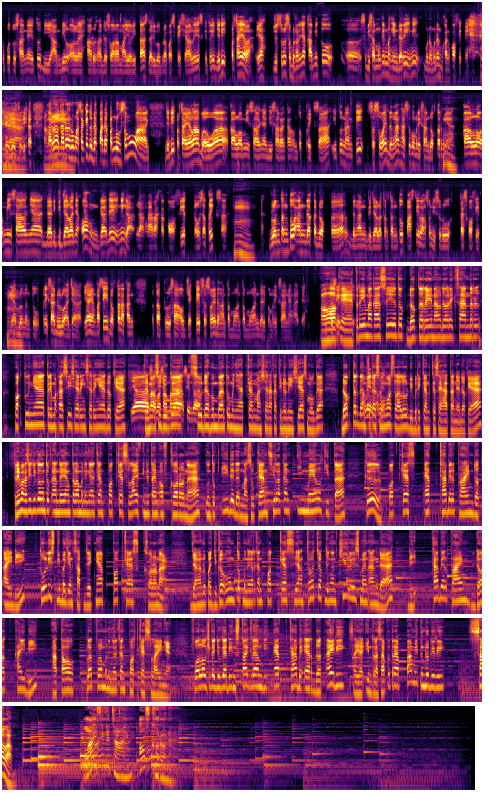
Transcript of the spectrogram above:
keputusannya itu diambil oleh harus ada suara mayoritas dari beberapa spesialis gitu ya. Jadi percayalah ya. Justru sebenarnya kami tuh eh, sebisa mungkin menghindari ini mudah-mudahan bukan COVID nih Ya, gitu ya. Karena amin. karena rumah sakit udah pada penuh semua. Jadi percayalah bahwa kalau misalnya disarankan untuk periksa itu nanti sesuai dengan hasil pemeriksaan dokternya. Hmm. Kalau misalnya dari gejalanya oh enggak deh ini enggak enggak ngarah ke COVID, nggak usah periksa. Hmm. Belum tentu Anda ke dokter dengan gejala tertentu pasti langsung disuruh tes COVID. Ya Hmm. belum tentu. Periksa dulu aja. Ya yang pasti dokter akan tetap berusaha objektif sesuai dengan temuan-temuan dari pemeriksaan yang ada. Itu Oke, sih. terima kasih untuk Dr. Reynaldo Alexander waktunya. Terima kasih sharing-sharingnya dok ya. Ya, Terima kasih sama-sama, juga Mas Indra. sudah membantu menyehatkan masyarakat Indonesia. Semoga dokter dan Amin, kita amin. semua selalu diberikan kesehatan ya dok ya. Terima kasih juga untuk Anda yang telah mendengarkan podcast Live in the Time of Corona. Untuk ide dan masukan silakan email kita ke podcast at kbrprime.id. Tulis di bagian subjeknya podcast Corona. Jangan lupa juga untuk mendengarkan podcast yang cocok dengan curious mind Anda di kbrprime.id atau platform mendengarkan podcast lainnya. Follow kita juga di Instagram di @kbr.id. Saya Indra Saputra pamit undur diri. Salam. Life in the time of Corona.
